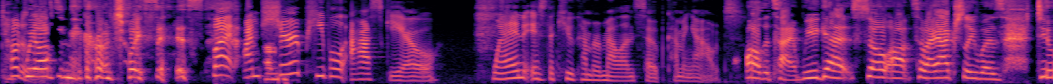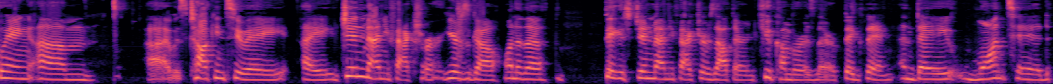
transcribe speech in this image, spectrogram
Totally. We all have to make our own choices. But I'm Um, sure people ask you, when is the cucumber melon soap coming out? all the time. We get so off. So I actually was doing. Um, I was talking to a a gin manufacturer years ago. One of the biggest gin manufacturers out there, and cucumber is their big thing. And they wanted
